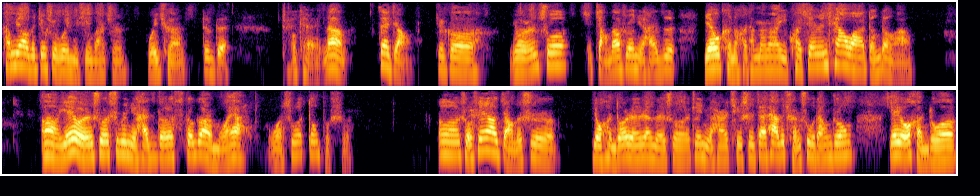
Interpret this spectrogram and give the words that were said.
他们要的就是为女性发声、维权，对不对？OK，那再讲这个，有人说讲到说女孩子也有可能和她妈妈一块仙人跳啊，等等啊，嗯，也有人说是不是女孩子得了斯德哥尔摩呀？我说都不是。嗯，首先要讲的是，有很多人认为说这女孩其实在她的陈述当中也有很多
